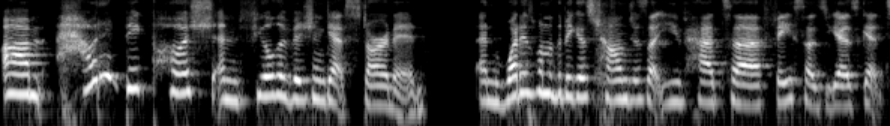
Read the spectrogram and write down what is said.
Um, how did Big Push and Fuel the Vision get started? And what is one of the biggest challenges that you've had to face as you guys get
